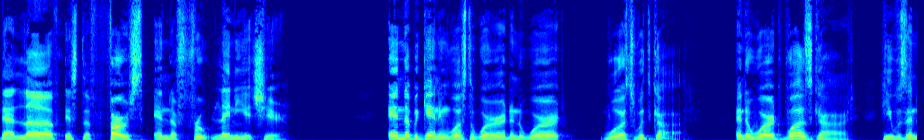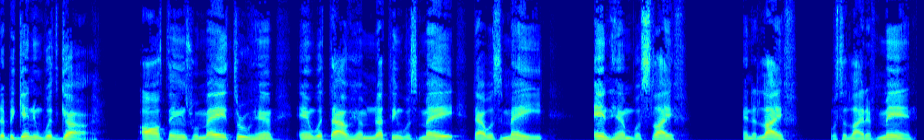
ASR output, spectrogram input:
that love is the first in the fruit lineage here. In the beginning was the Word, and the Word was with God. And the Word was God. He was in the beginning with God. All things were made through him, and without him nothing was made that was made. In him was life, and the life was the light of men.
